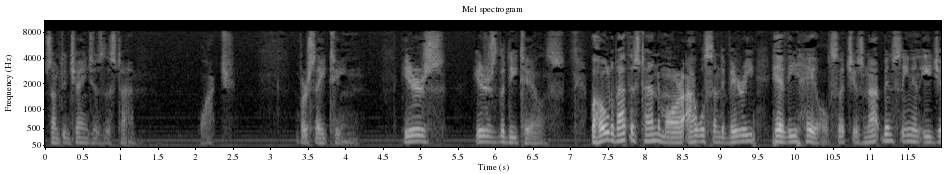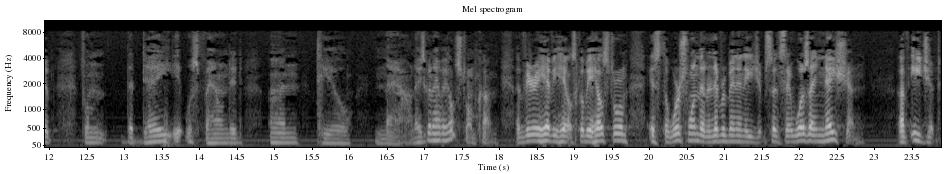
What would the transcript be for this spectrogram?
Something changes this time. Watch. Verse 18. Here's Here's the details. Behold, about this time tomorrow I will send a very heavy hail, such as not been seen in Egypt from the day it was founded until now. Now he's going to have a hailstorm come, a very heavy hail. It's going to be a hailstorm. It's the worst one that had ever been in Egypt since there was a nation of Egypt.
